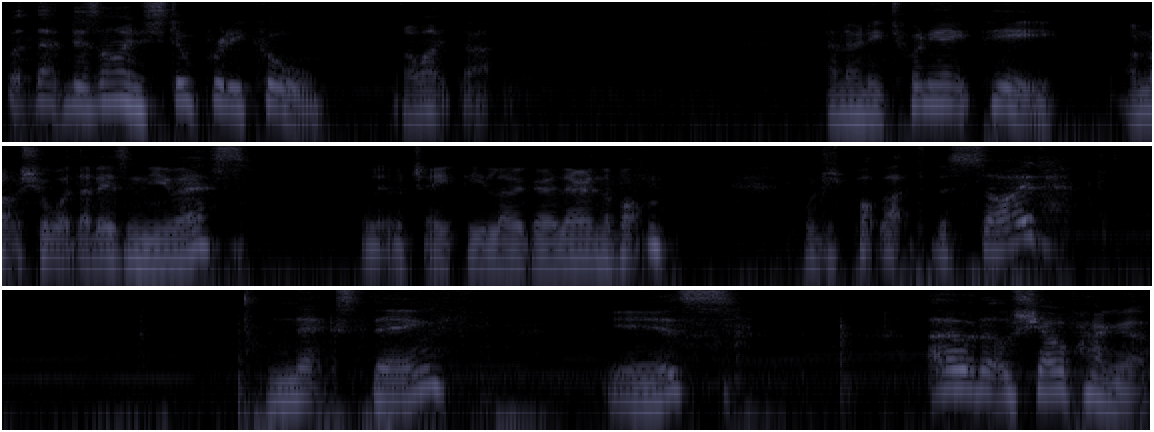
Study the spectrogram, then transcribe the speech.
But that design is still pretty cool. I like that. And only 28p I'm not sure what that is in US a little JP logo there in the bottom. We'll just pop that to the side next thing is Oh, a little shelf hanger.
